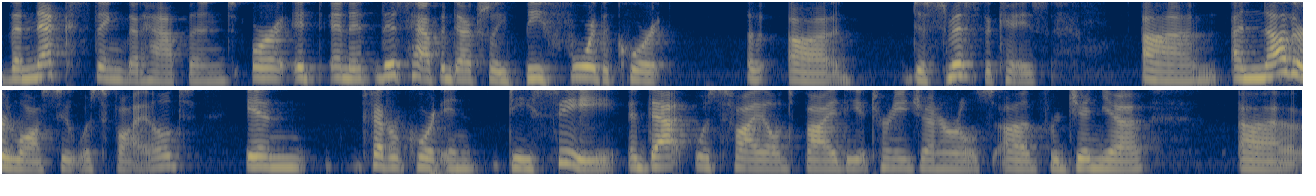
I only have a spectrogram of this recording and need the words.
the next thing that happened, or it, and it, this happened actually before the court uh, uh, dismissed the case, um, another lawsuit was filed in federal court in D.C., and that was filed by the attorney generals of Virginia, uh,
